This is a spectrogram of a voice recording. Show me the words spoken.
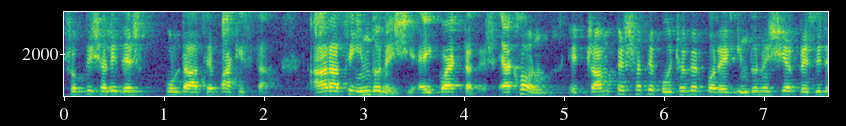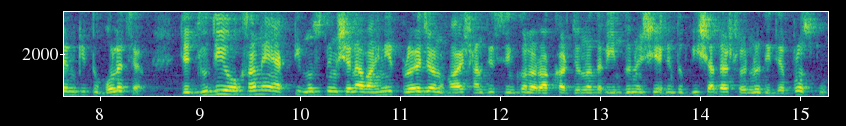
শক্তিশালী দেশ কোনটা আছে? পাকিস্তান। আর আছে ইন্দোনেশিয়া, এই কয়েকটা দেশ। এখন এই ট্রাম্পের সাথে বৈঠকের পরে ইন্দোনেশিয়ার প্রেসিডেন্ট কিন্তু বলেছেন যে যদি ওখানে একটি মুসলিম সেনাবাহিনীর প্রয়োজন হয় শান্তি শৃঙ্খলা রক্ষার জন্য, তাহলে ইন্দোনেশিয়া কিন্তু বিশ হাজার সৈন্য দিতে প্রস্তুত।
